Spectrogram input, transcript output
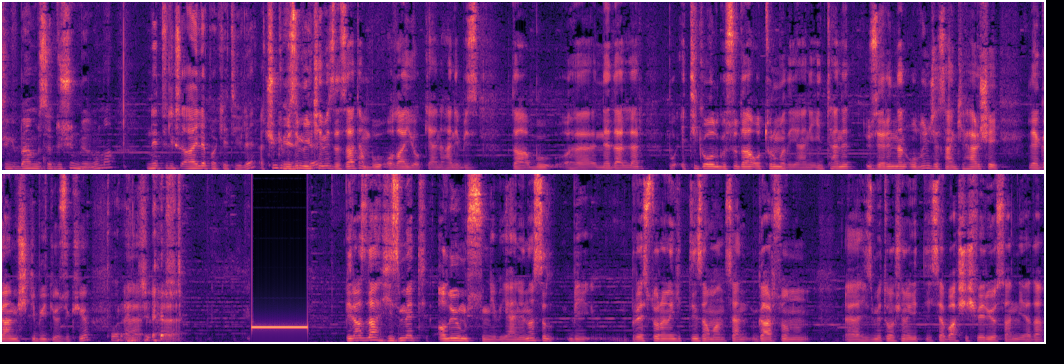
Çünkü ben mesela düşünmüyordum ama Netflix aile paketiyle Ya çünkü bizim birlikte- ülkemizde zaten bu olay yok yani hani biz daha bu e, ne derler bu etik olgusu daha oturmadı yani internet üzerinden olunca sanki her şey legalmiş gibi gözüküyor. Ee, torrentçiler. e, biraz daha hizmet alıyormuşsun gibi yani nasıl bir restorana gittiğin zaman sen garsonun e, hizmeti hoşuna gittiyse bahşiş veriyorsan ya da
